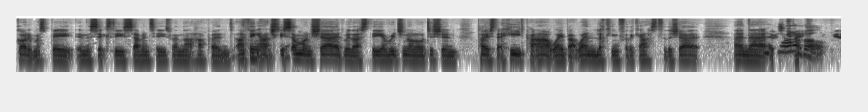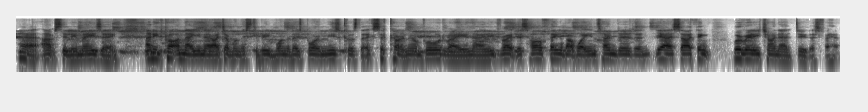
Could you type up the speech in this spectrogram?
God, it must be in the sixties, seventies when that happened. I think actually someone shared with us the original audition post that he'd put out way back when, looking for the cast for the show and uh, it was incredible. Yeah, absolutely amazing. And he'd put on there, you know, I don't want this to be one of those boring musicals that are currently on Broadway. You know, and he'd write this whole thing about what he intended, and yeah, so I think we're really trying to do this for him.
